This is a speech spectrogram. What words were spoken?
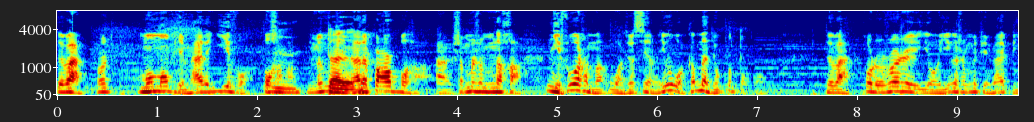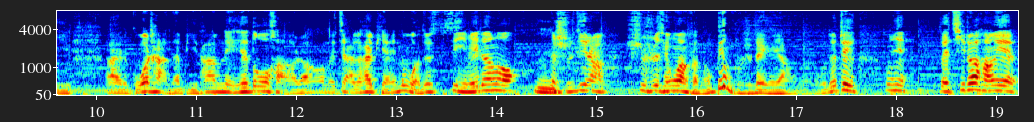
对吧？说某某品牌的衣服不好，某某品牌的包不好啊，什么什么的好，你说什么我就信了，因为我根本就不懂。对吧？或者说是有一个什么品牌比，哎，国产的比他们那些都好，然后呢价格还便宜，那我就信以为真喽。那实际上事实情况可能并不是这个样子。我觉得这个东西在汽车行业，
